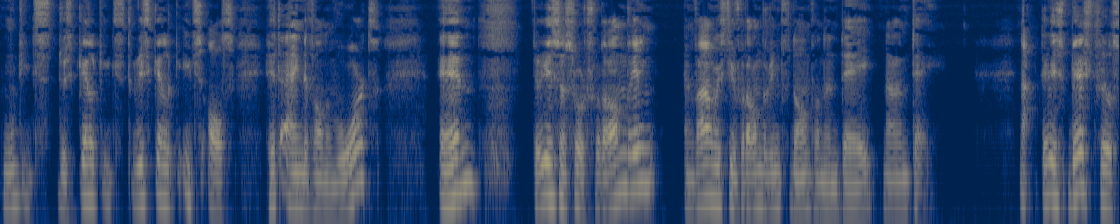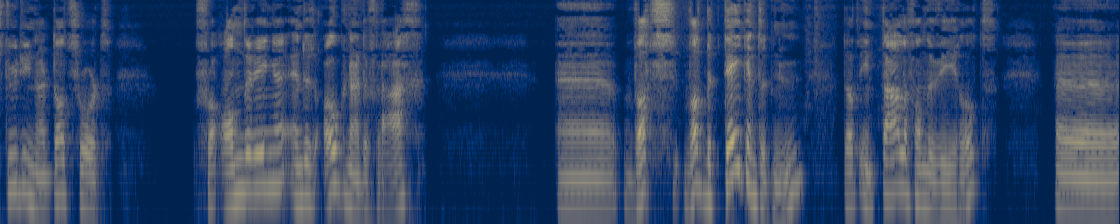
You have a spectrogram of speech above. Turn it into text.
moet iets, dus kennelijk iets, er is kennelijk iets als het einde van een woord. En er is een soort verandering. En waarom is die verandering dan van een D naar een T? Nou, er is best veel studie naar dat soort veranderingen. En dus ook naar de vraag: uh, wat, wat betekent het nu dat in talen van de wereld uh,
